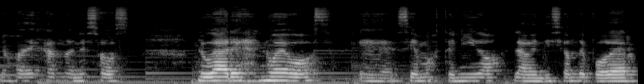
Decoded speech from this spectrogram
nos va dejando en esos lugares nuevos, eh, si hemos tenido la bendición de poder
